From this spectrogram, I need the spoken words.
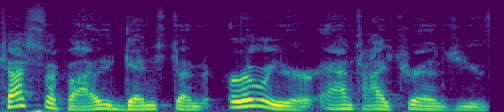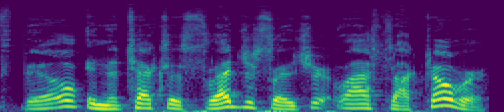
testified against an earlier anti trans youth bill in the Texas legislature last October.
